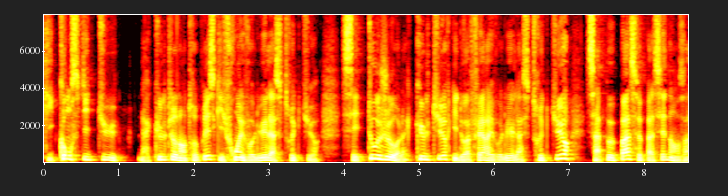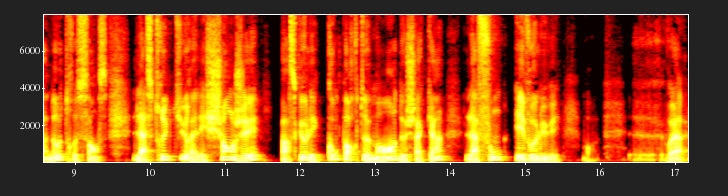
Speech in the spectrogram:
qui constituent la culture d'entreprise qui feront évoluer la structure. C'est toujours la culture qui doit faire évoluer la structure. Ça peut pas se passer dans un autre sens. La structure, elle est changée parce que les comportements de chacun la font évoluer. Euh, voilà,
